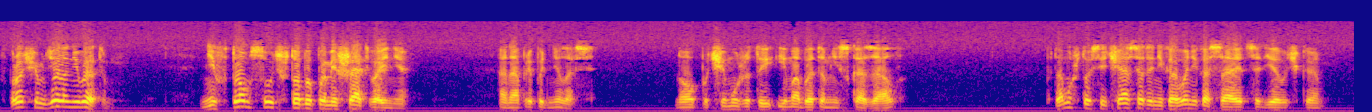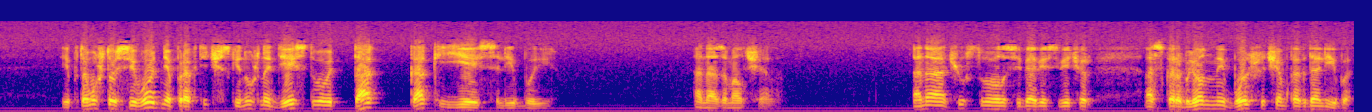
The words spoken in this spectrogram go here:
Впрочем, дело не в этом. Не в том суть, чтобы помешать войне. Она приподнялась. Но почему же ты им об этом не сказал? Потому что сейчас это никого не касается, девочка. И потому что сегодня практически нужно действовать так, как если бы. Она замолчала. Она чувствовала себя весь вечер оскорбленной больше, чем когда-либо,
